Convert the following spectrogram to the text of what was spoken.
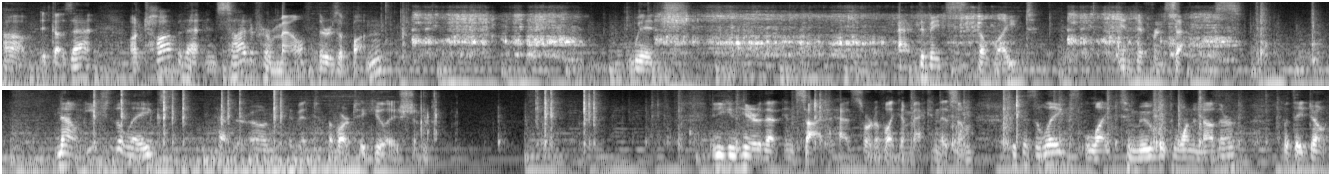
um, it does that. On top of that, inside of her mouth, there's a button, which activates the light in different settings. Now, each of the legs have their own pivot of articulation. And you can hear that inside it has sort of like a mechanism because the legs like to move with one another, but they don't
